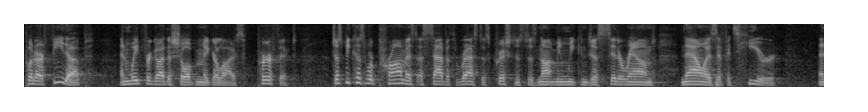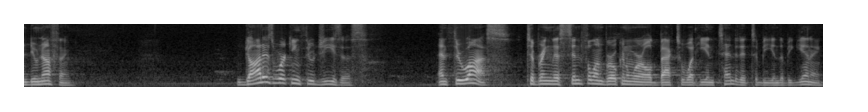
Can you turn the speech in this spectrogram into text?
put our feet up, and wait for God to show up and make our lives perfect. Just because we're promised a Sabbath rest as Christians does not mean we can just sit around now as if it's here and do nothing. God is working through Jesus and through us to bring this sinful and broken world back to what He intended it to be in the beginning.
